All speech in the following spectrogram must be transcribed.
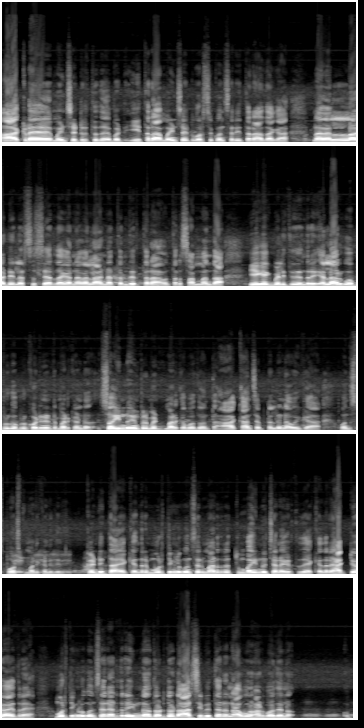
ಆ ಕಡೆ ಮೈಂಡ್ ಸೆಟ್ ಇರ್ತದೆ. ಬಟ್ ಈ ಥರ ಮೈಂಡ್ ಸೆಟ್ ವರ್ಷಕ್ಕೊಂದು ಸರಿ ಈ ಥರ ಆದಾಗ ನಾವೆಲ್ಲ ಡೀಲರ್ಸ್ ಸೇರಿದಾಗ, ನಾವೆಲ್ಲ ಅಣ್ಣ ತಂದಿರ್ತಾರೆ, ಒಂಥರ ಸಂಬಂಧ ಹೇಗೆ ಹೇಗೆ ಬೆಳೀತಿದೆ ಅಂದರೆ ಎಲ್ಲರಿಗೂ ಒಬ್ರಿಗೊಬ್ರು ಕೋರ್ಡಿನೇಟ್ ಮಾಡ್ಕೊಂಡು ಸೊ ಇನ್ನೂ ಇಂಪ್ರೂವ್ಮೆಂಟ್ ಮಾಡ್ಕೋಬೋದು ಅಂತ ಆ ಕಾನ್ಸೆಪ್ಟಲ್ಲಿ ನಾವು ಈಗ ಒಂದು ಸ್ಪೋರ್ಟ್ಸ್ ಮಾಡ್ಕೊಂಡಿದ್ದೀವಿ ಖಂಡಿತ, ಯಾಕೆಂದರೆ ಮೂರು ತಿಂಗಳಿಗೊಂದ್ಸರಿ ಮಾಡಿದ್ರೆ ತುಂಬ ಇನ್ನೂ ಚೆನ್ನಾಗಿರ್ತದೆ. ಯಾಕೆಂದರೆ ಆ್ಯಕ್ಟಿವ್ ಆದರೆ ಮೂರು ತಿಂಗಳಿಗೊಂದ್ಸರಿ ಆಡಿದ್ರೆ ಇನ್ನೂ ದೊಡ್ಡ ದೊಡ್ಡ ಆರ್ ಸಿ ಬಿ ಥರ ನಾವು ಆಡ್ಬೋದೇನೋ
